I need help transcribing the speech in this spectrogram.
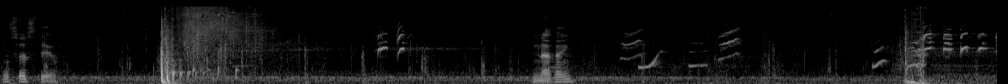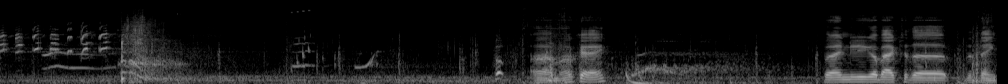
What's this do? Nothing? Um, okay. But I need to go back to the, the thing.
